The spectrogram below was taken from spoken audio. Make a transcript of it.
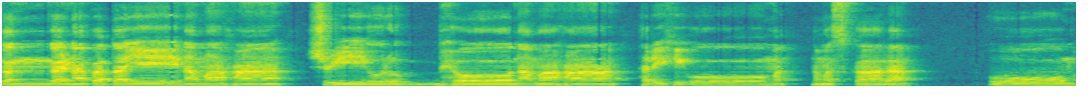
ಗಂಗಣಪತಯೇ ನಮಃ ಶ್ರೀಗುರುಭ್ಯೋ ನಮಃ ಹರಿ ಓಂ ನಮಸ್ಕಾರ ಓಂ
